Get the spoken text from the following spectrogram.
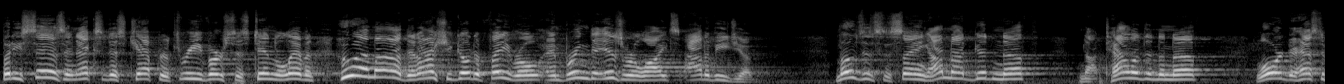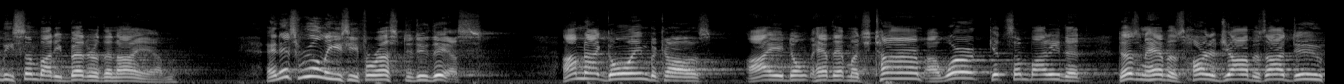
But he says in Exodus chapter 3, verses 10 and 11, Who am I that I should go to Pharaoh and bring the Israelites out of Egypt? Moses is saying, I'm not good enough, not talented enough. Lord, there has to be somebody better than I am. And it's real easy for us to do this. I'm not going because I don't have that much time. I work, get somebody that doesn't have as hard a job as I do.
